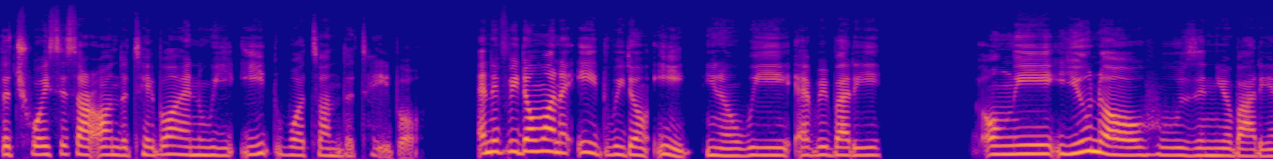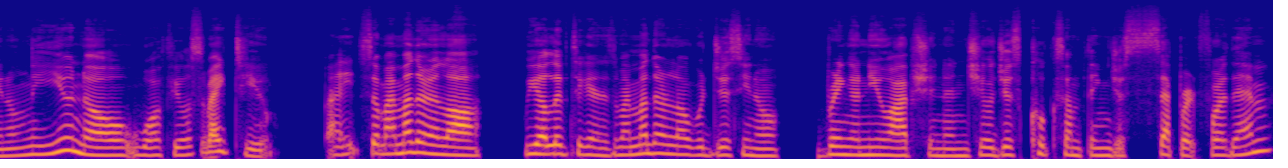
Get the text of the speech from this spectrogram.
the choices are on the table and we eat what's on the table. And if we don't want to eat, we don't eat. You know, we, everybody, only you know who's in your body and only you know what feels right to you. Right. So my mother in law, we all live together. So my mother in law would just, you know, bring a new option and she'll just cook something just separate for them.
